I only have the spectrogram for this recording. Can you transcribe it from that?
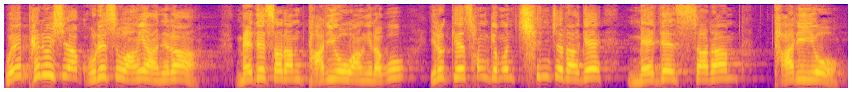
왜 페르시아 고레스 왕이 아니라 메데 사람 다리오 왕이라고 이렇게 성경은 친절하게 메데 사람 다리오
